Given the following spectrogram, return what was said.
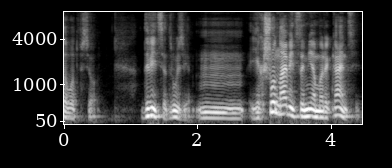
це от все. Дивіться, друзі, якщо навіть самі американці,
